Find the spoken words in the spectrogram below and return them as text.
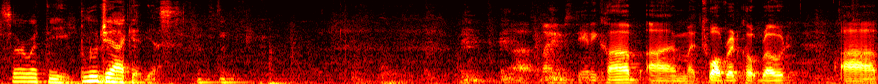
Sir with the blue jacket, yes. Uh, My name's Danny Cobb. I'm at 12 Redcoat Road. Uh,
